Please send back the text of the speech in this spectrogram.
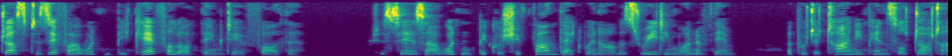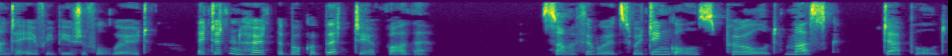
Just as if I wouldn't be careful of them, dear father. She says I wouldn't because she found that when I was reading one of them I put a tiny pencil dot under every beautiful word. They didn't hurt the book a bit, dear father. Some of the words were dingles, pearled, musk, dappled,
